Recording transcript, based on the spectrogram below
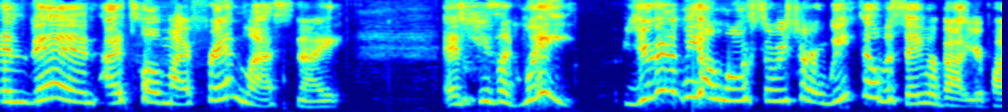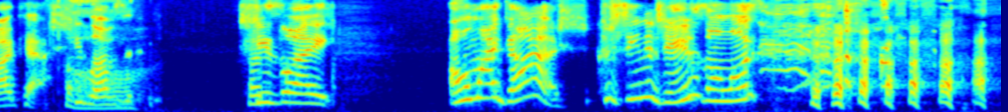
And then I told my friend last night, and she's like, wait, you're going to be on Long Story Short. We feel the same about your podcast. She loves it. She's like, oh my gosh, Christina James on Long.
